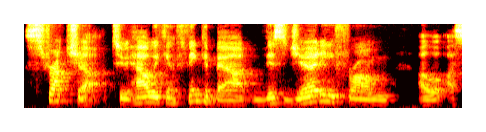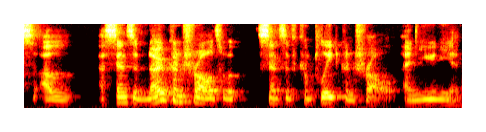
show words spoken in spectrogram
structure to how we can think about this journey from a, a, a, sense of no control to a sense of complete control and union.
